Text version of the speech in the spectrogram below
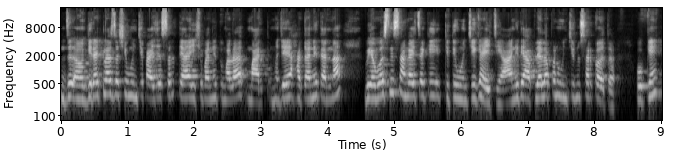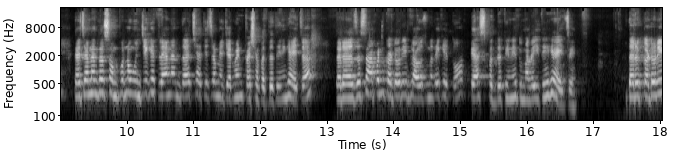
ज- जशी उंची पाहिजे असेल त्या हिशोबाने तुम्हाला मार्क म्हणजे हाताने त्यांना व्यवस्थित सांगायचं की किती उंची घ्यायची आणि ते आपल्याला पण उंचीनुसार कळतं. ओके त्याच्यानंतर संपूर्ण उंची घेतल्यानंतर छातीचं मेजरमेंट कशा पद्धतीने घ्यायचं? तर जसं आपण कटोरी ब्लाऊजमध्ये घेतो त्याच पद्धतीने तुम्हाला इथे घ्यायचंय तर कटोरी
